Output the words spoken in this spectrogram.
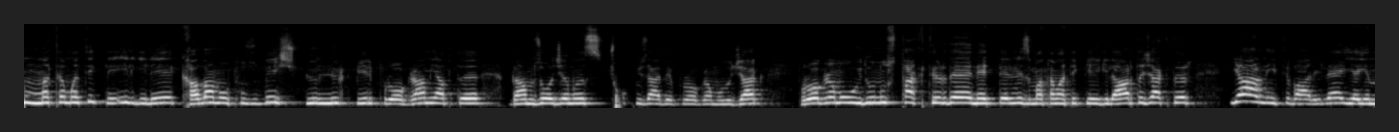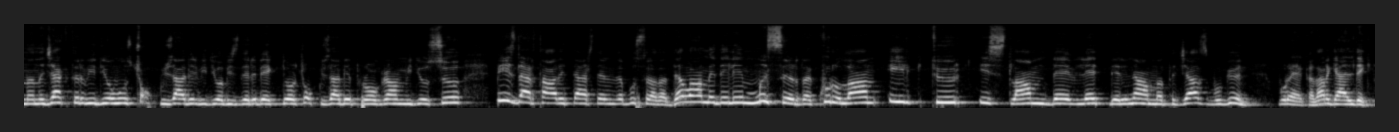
matematikle ilgili kalan 35 günlük bir program yaptı. Gamze hocamız çok güzel bir program olacak. Programa uyduğunuz takdirde netleriniz matematikle ilgili artacaktır. Yarın itibariyle yayınlanacaktır videomuz. Çok güzel bir video bizleri bekliyor. Çok güzel bir program videosu. Bizler tarih derslerinde bu sırada devam edelim. Mısır'da kurulan ilk Türk İslam devletlerini anlatacağız bugün. Buraya kadar geldik.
